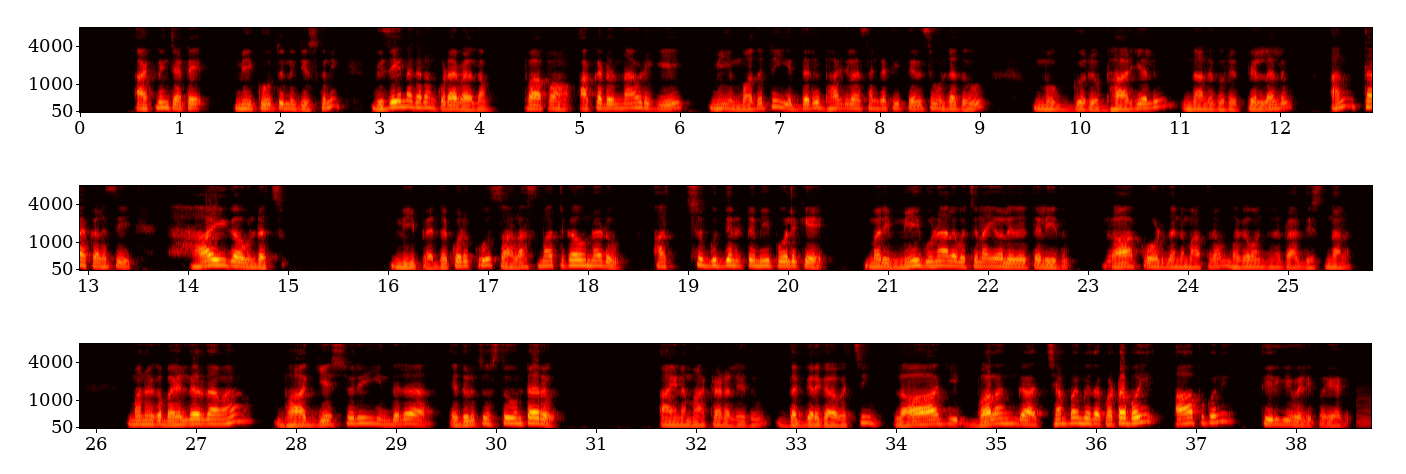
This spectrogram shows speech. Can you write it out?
అట్నుంచి అటే మీ కూతుర్ని తీసుకుని విజయనగరం కూడా వెళ్దాం. పాపం అక్కడున్నావిడికి మీ మొదటి ఇద్దరు భార్యల సంగతి తెలిసి ఉండదు. ముగ్గురు భార్యలు నలుగురు పిల్లలు అంతా కలిసి హాయిగా ఉండొచ్చు. మీ పెద్ద కొడుకు చాలా స్మార్ట్గా ఉన్నాడు. అచ్చు గుద్దినట్టు మీ పోలికే. మరి మీ గుణాలు వచ్చినాయో లేదో తెలియదు రాకూడదని మాత్రం భగవంతుని ప్రార్థిస్తున్నాను. మనం ఇక బయలుదేరదామా? భాగ్యేశ్వరి ఇందిర ఎదురు చూస్తూ ఉంటారు. ఆయన మాట్లాడలేదు. దగ్గరగా వచ్చి లాగి బలంగా చెంప మీద కొట్టబోయి ఆపుకొని తిరిగి వెళ్ళిపోయాడు.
